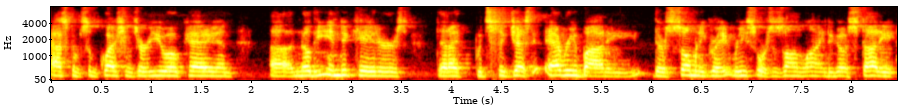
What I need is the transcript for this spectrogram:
ask them some questions, "Are you okay?" and uh, know the indicators that I would suggest everybody. There's so many great resources online to go study.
